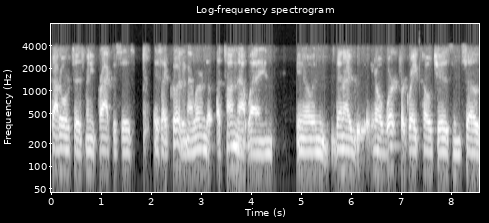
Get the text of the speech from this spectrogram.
got over to as many practices as I could, and I learned a, ton that way. And you know, and then I you know worked for great coaches, and so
